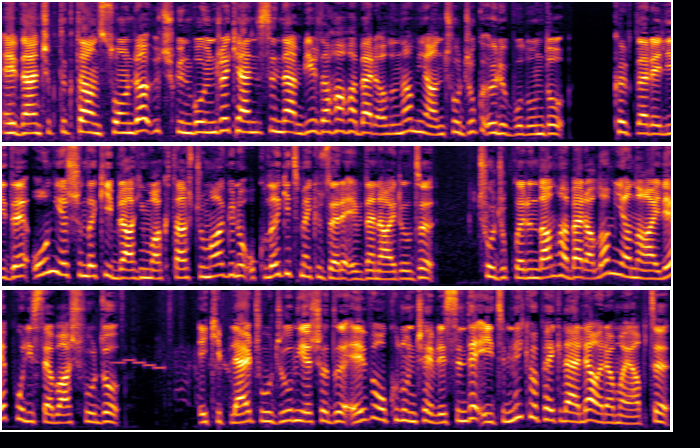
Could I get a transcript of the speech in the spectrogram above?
Evden çıktıktan sonra 3 gün boyunca kendisinden bir daha haber alınamayan çocuk ölü bulundu. Kırklareli'de 10 yaşındaki İbrahim Aktaş cuma günü okula gitmek üzere evden ayrıldı. Çocuklarından haber alamayan aile polise başvurdu. Ekipler çocuğun yaşadığı ev ve okulun çevresinde eğitimli köpeklerle arama yaptı.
